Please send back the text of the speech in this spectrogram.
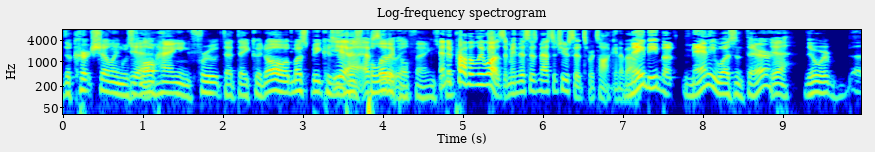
the Curt Schilling was. Yeah. low hanging fruit that they could. Oh, it must be because Yeah, of his absolutely. political things. And it probably was. I mean, this is Massachusetts we're talking about. Maybe, but Manny wasn't there. Yeah. There were uh,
